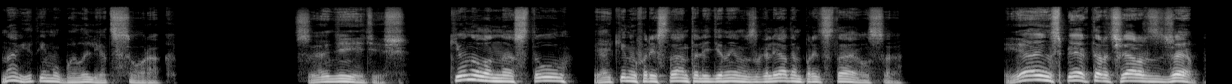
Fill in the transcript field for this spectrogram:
На вид ему было лет сорок. «Садитесь», — кивнул он на стул и, окинув арестанта ледяным взглядом, представился. «Я инспектор Чарльз Джеб.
